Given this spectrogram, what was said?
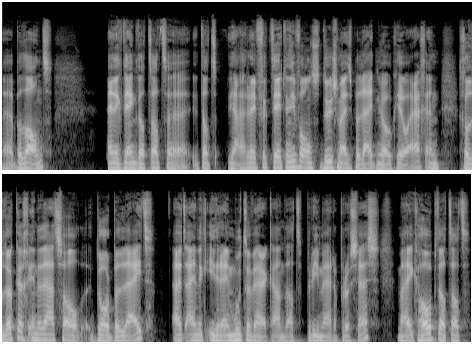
uh, belandt. En ik denk dat dat, uh, dat ja, reflecteert in ieder geval ons duurzaamheidsbeleid nu ook heel erg. En gelukkig inderdaad zal door beleid uiteindelijk iedereen moeten werken aan dat primaire proces. Maar ik hoop dat, dat,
